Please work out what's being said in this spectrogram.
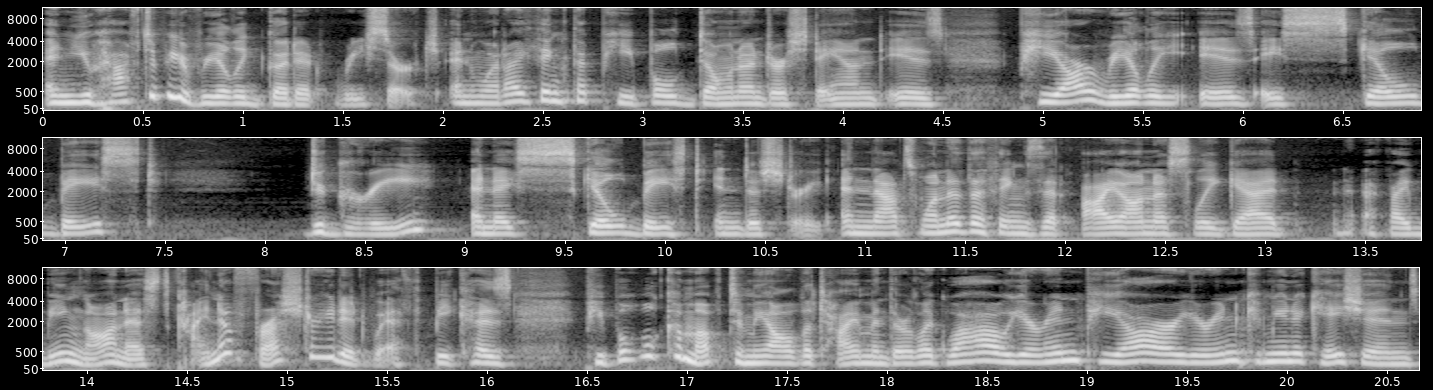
and you have to be really good at research. And what I think that people don't understand is PR really is a skill based degree and a skill based industry. And that's one of the things that I honestly get, if I'm being honest, kind of frustrated with because people will come up to me all the time and they're like, wow, you're in PR, you're in communications.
